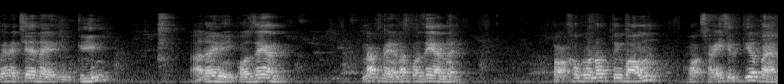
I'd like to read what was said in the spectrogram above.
cái này trên này thì kín. Ở đây thì có gen. Nắp này nó có gen này. Họ không có nắp túi bóng. Họ xoáy trực tiếp vào.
